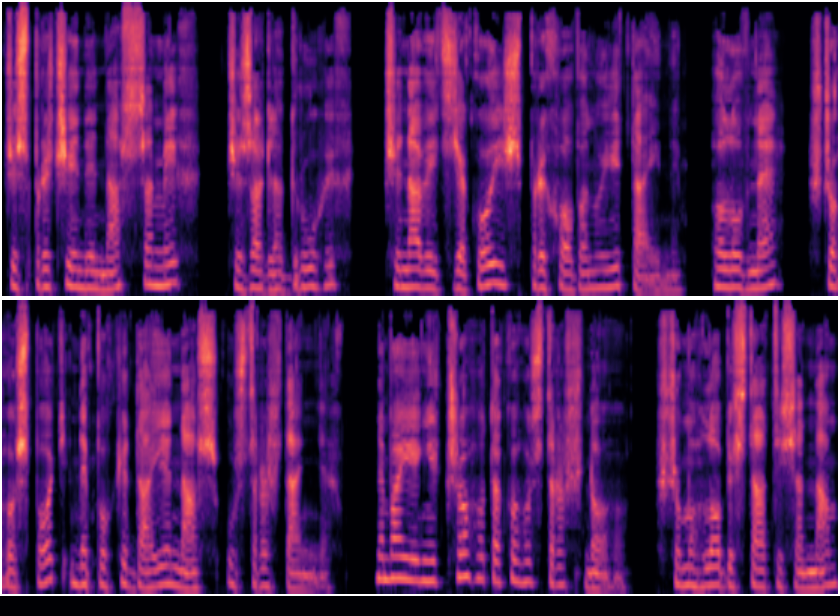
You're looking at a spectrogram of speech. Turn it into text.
чи з причини нас самих, чи задля других, чи навіть з якоїсь прихованої тайни. Головне, що Господь не покидає нас у стражданнях. Немає нічого такого страшного, що могло би статися нам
